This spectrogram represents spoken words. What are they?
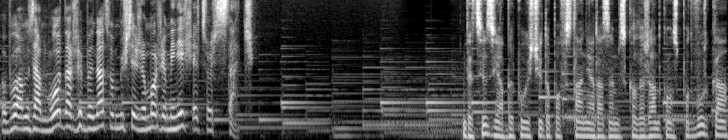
Bo byłam za młoda, żeby na to myśleć, że może mnie się coś stać. Decyzja, by pójść do powstania razem z koleżanką z podwórka,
